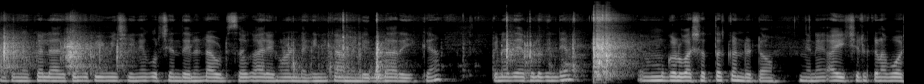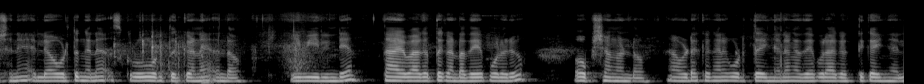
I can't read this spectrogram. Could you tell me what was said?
അപ്പോൾ നിങ്ങൾക്ക് എല്ലാവർക്കും ഇപ്പോൾ ഈ മെഷീനെ കുറിച്ച് എന്തെങ്കിലും ഡൗട്ട്സോ കാര്യങ്ങളോ ഉണ്ടെങ്കിൽ ഇനി കമന്റിലൂടെ അറിയിക്കുക. പിന്നെ അതേപോലെ ഇതിന്റെ മുകൾ വശത്തൊക്കെ ഉണ്ട് കേട്ടോ ഇങ്ങനെ അഴിച്ചെടുക്കണ പോഷന് എല്ലായിടത്തും ഇങ്ങനെ സ്ക്രൂ കൊടുത്തിരിക്കണേ ഉണ്ടോ ഈ വീലിന്റെ താഴെ ഭാഗത്ത് കണ്ടോ അതേപോലൊരു ഓപ്ഷൻ കണ്ടോ. അവിടെയൊക്കെ ഇങ്ങനെ കൊടുത്തു കഴിഞ്ഞാൽ അതേപോലെ അകർത്തി കഴിഞ്ഞാൽ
